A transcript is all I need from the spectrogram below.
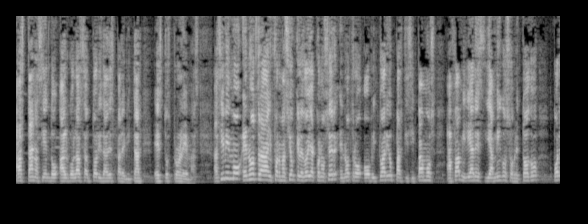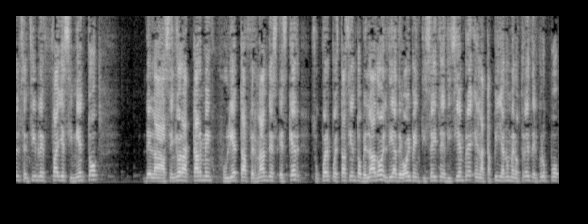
están haciendo algo las autoridades para evitar estos problemas. Asimismo, en otra información que le doy a conocer, en otro obituario, participamos a familiares y amigos, sobre todo por el sensible fallecimiento de la señora Carmen Julieta Fernández Esquer. Su cuerpo está siendo velado el día de hoy, 26 de diciembre, en la capilla número 3 del grupo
